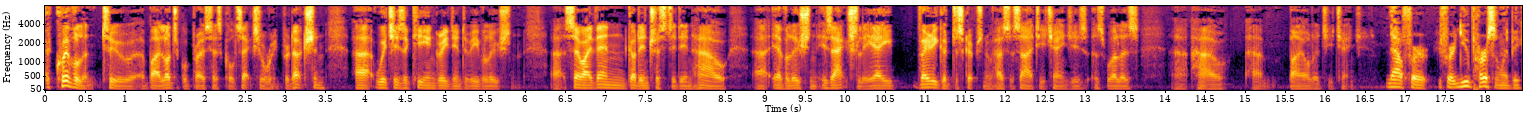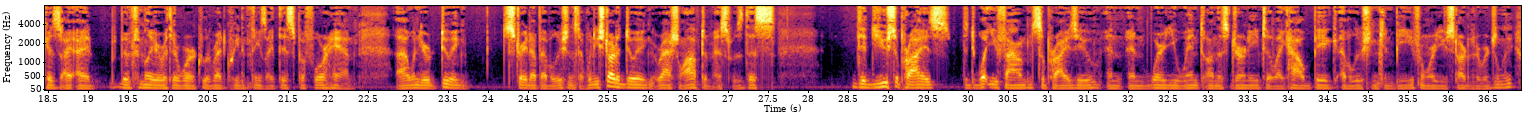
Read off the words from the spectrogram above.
equivalent to a biological process called sexual reproduction, uh, which is a key ingredient of evolution. Uh, so I then got interested in how uh, evolution is actually a very good description of how society changes as well as uh, how um, biology changes. Now, for for you personally, because I, I, had been familiar with your work with Red Queen and things like this beforehand, uh, when you're doing straight up evolution stuff, when you started doing Rational Optimist, was this? Did you surprise? Did what you found surprise you, and and where you went on this journey to like how big evolution can be from where you started originally?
